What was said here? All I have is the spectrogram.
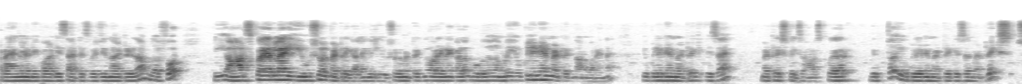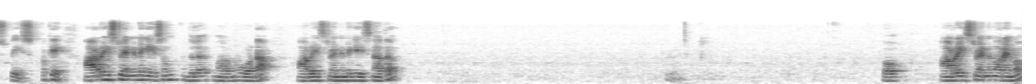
ട്രയാങ്കിൾ ഇൻഇക്വാലിറ്റി സാറ്റിസ്ഫൈ ചെയ്യുന്നതായിട്ട് എഴുതാം. ഫോർ ഈ ആർ സ്ക്വയറിലെ യൂഷ്വൽ മെട്രിക് അല്ലെങ്കിൽ യൂഷ്വൽ മെട്രിക് എന്ന് പറയുന്നതിനേക്കാളും കൂടുതൽ നമ്മൾ യൂക്ലീഡിയൻ മെട്രിക് എന്നാണ് പറയുന്നത്. Euclidean metric is a metric space R square with Euclidean metric is a metrics space okay R raise to എന്നിന്റെ കേസും ഇതിൽ മറന്നു പോകണ്ട. ആർ റേസ് ടു എന്നിന്റെ കേസിനകത്ത് ഇപ്പോൾ ആർ റേസ് ടു എൻ എന്ന് പറയുമ്പോൾ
